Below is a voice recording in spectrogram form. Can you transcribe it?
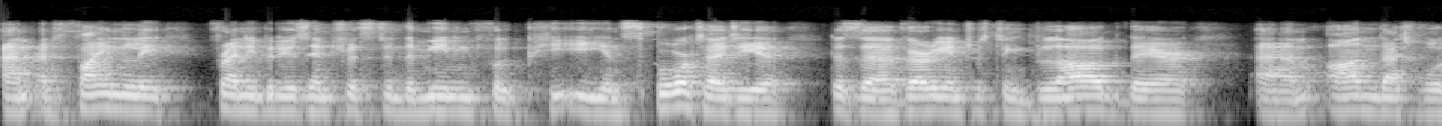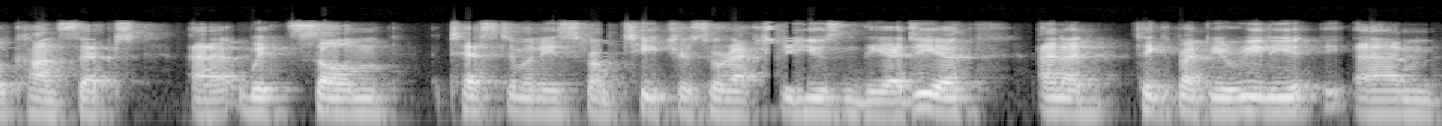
Um, and finally, for anybody who's interested in the meaningful PE and sport idea, there's a very interesting blog there um, on that whole concept uh, with some testimonies from teachers who are actually using the idea. And I think it might be really um,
